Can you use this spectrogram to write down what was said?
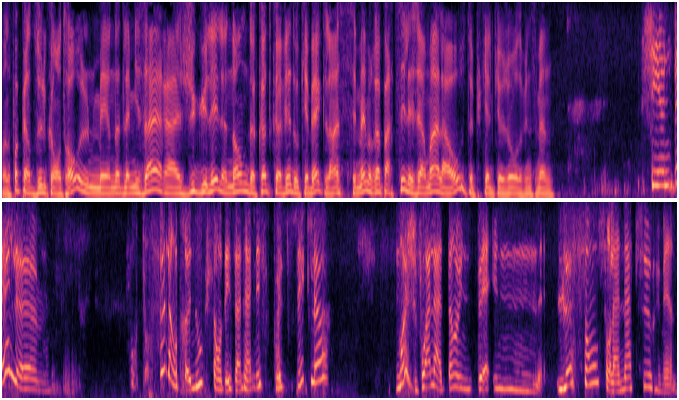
on n'a pas perdu le contrôle, mais on a de la misère à juguler le nombre de cas de COVID au Québec. Là, hein. c'est même reparti légèrement à la hausse depuis quelques jours, depuis une semaine. C'est une belle, euh, pour tous ceux d'entre nous qui sont des analystes politiques là, moi je vois là-dedans une, une leçon sur la nature humaine.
